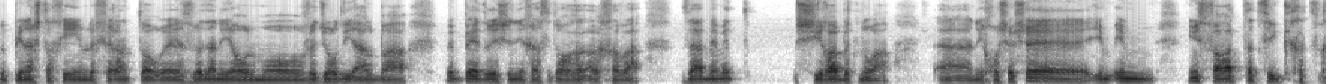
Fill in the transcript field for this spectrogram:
ופינה שטחים לפרן תורס ודני אולמו וג'ורדי אלבה ופדרי שנכנס לתוך הרחבה, זה היה באמת שירה בתנועה. אני חושב שאם אם, אם ספרד תציג 50%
